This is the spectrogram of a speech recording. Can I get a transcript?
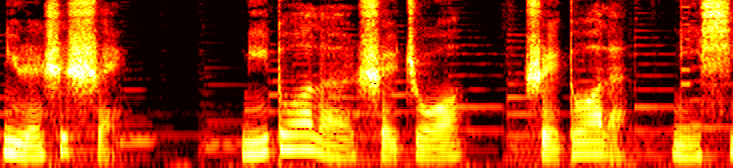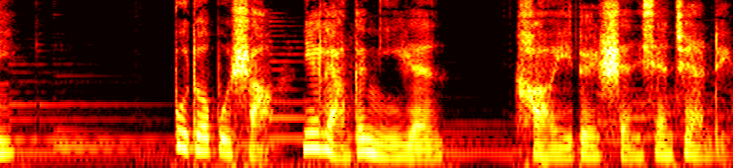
女人是水，泥多了水浊，水多了泥稀。不多不少，捏两个泥人，好一对神仙眷侣。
